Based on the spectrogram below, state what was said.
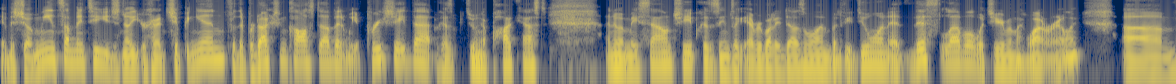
If the show means something to you, you just know you're kind of chipping in for the production cost of it. And we appreciate that because doing a podcast, I know it may sound cheap because it seems like everybody does one. But if you do one at this level, which you're even like, what, really? Um,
